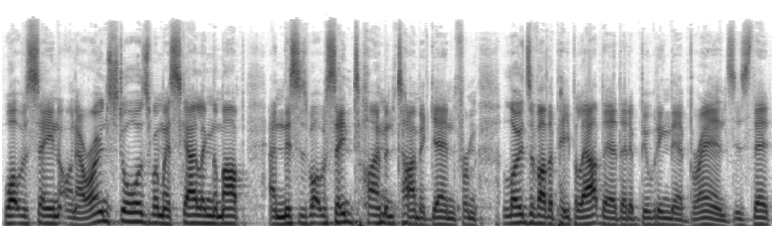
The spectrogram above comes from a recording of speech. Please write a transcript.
what we've seen on our own stores when we're scaling them up, and this is what we've seen time and time again from loads of other people out there that are building their brands is that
